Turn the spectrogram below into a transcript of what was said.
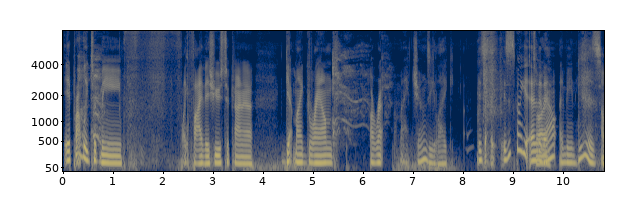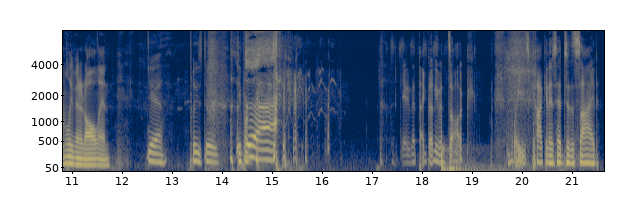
It probably took me f- like five issues to kind of get my ground around. My Jonesy, like, is is this going to get edited Sorry. out? I mean, he is. I'm leaving it all in. Yeah, please do. people are- Can't even- I couldn't even talk. The way he's cocking his head to the side.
